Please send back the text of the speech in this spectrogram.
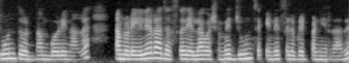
ஜூன் தேர்ட் தான் பர்த்டேனால நம்மளுடைய இளையராஜா சார் எல்லா வருஷமே ஜூன் செகண்டே செலிப்ரேட் பண்ணிடுறாரு.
